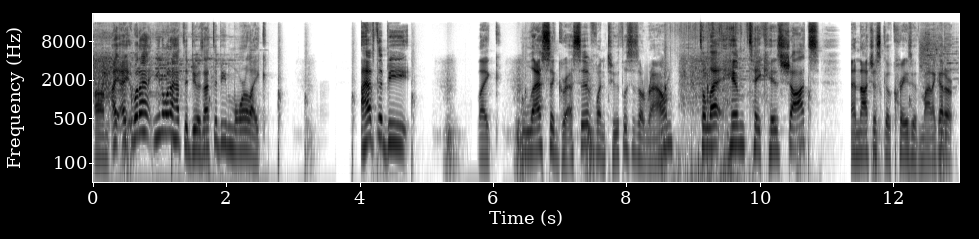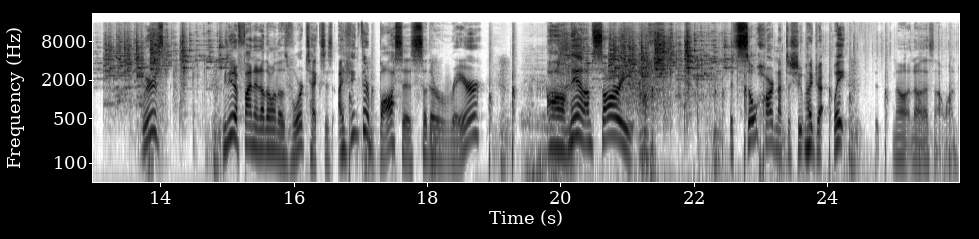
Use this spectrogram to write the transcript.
Um, I, I, what I, you know what I have to do is I have to be more like, I have to be like less aggressive when Toothless is around to let him take his shots and not just go crazy with mine. I gotta, where's, we need to find another one of those vortexes. I think they're bosses, so they're rare. Oh man, I'm sorry. It's so hard not to shoot my dra- Wait, no, no, that's not one.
